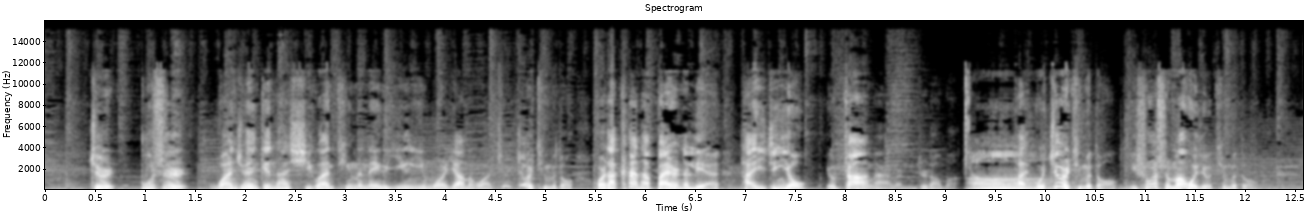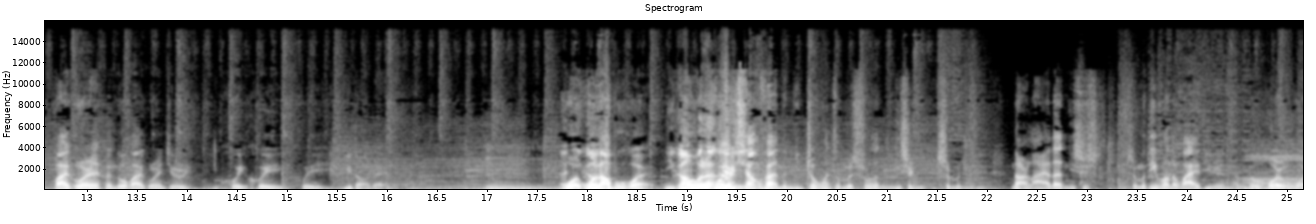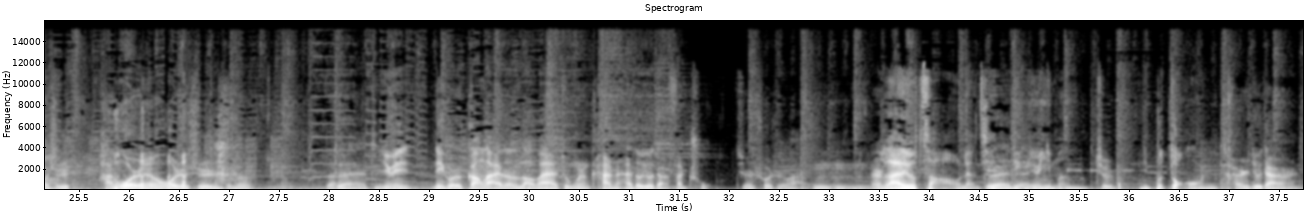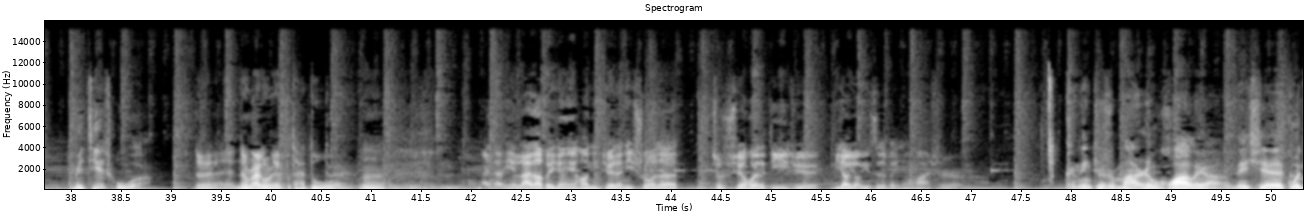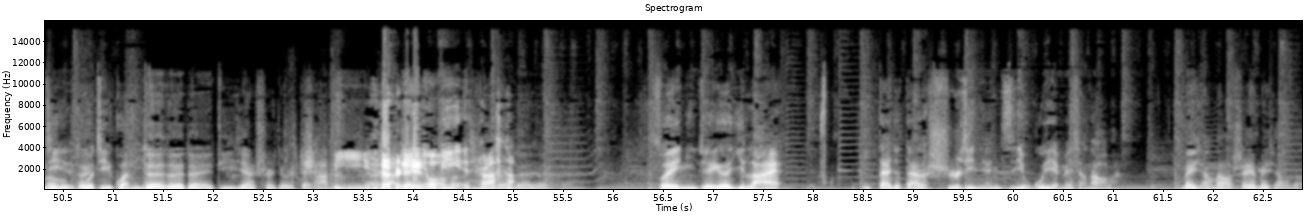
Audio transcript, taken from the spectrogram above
就是不是完全跟他习惯听的那个音一模一样的话，就就是听不懂，或者他看他白人的脸，他已经有有障碍了，你知道吗？哦他我就是听不懂，你说什么我就听不懂。外国人很多外国人就是会会会遇到这个，嗯，我我倒不会。你刚回来会有相反的，你中文怎么说？你是什么哪儿来的？你是什么地方的外地人？他们都、哦或者我是韩国人，或者是什么？对，就因为那会儿刚来的老外，中国人看着还都有点犯怵。其实说实话，嗯嗯嗯，而来的又早，两千对对，因为你零一嘛，就是你不懂，你还是有点没接触过。对，那外国人也不太多对，嗯，哎，那你来到北京以后，你觉得你说的，就是学会的第一句比较有意思的北京话是？肯定就是骂人话了呀。那些国际国际惯例，对对对，第一件事就是这。傻逼，傻逼牛逼 是吧？对对对对。所以你这个一来，一待就待了十几年，你自己我估计也没想到吧？没想到，谁也没想到。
